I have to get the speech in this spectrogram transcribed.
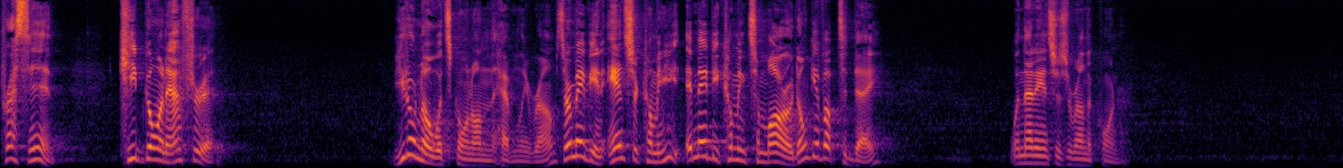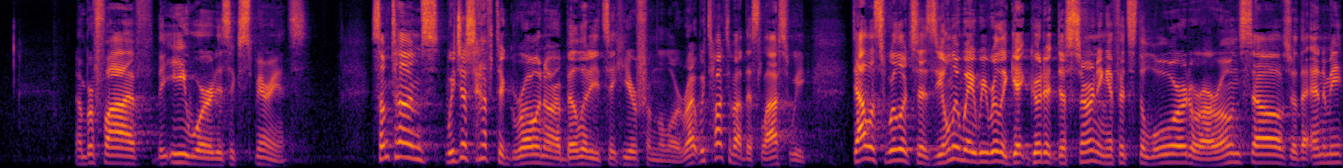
press in. Keep going after it. You don't know what's going on in the heavenly realms. There may be an answer coming. It may be coming tomorrow. Don't give up today when that answer is around the corner. Number five, the E word is experience. Sometimes we just have to grow in our ability to hear from the Lord, right? We talked about this last week. Dallas Willard says the only way we really get good at discerning if it's the Lord or our own selves or the enemy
